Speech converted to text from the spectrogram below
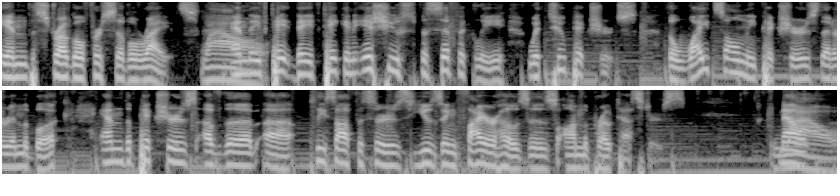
in the struggle for civil rights. Wow. And they've ta- they've taken issue specifically with two pictures: the whites only pictures that are in the book, and the pictures of the uh, police officers using fire hoses on the protesters. Now, wow.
